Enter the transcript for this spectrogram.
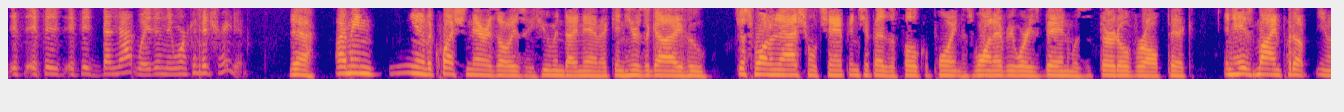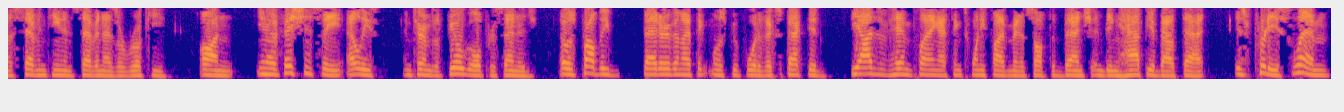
if if if it'd been that way, then they weren't going to trade him. Yeah, I mean, you know, the question there is always a human dynamic, and here's a guy who just won a national championship as a focal point, has won everywhere he's been, was the third overall pick. In his mind, put up you know 17 and seven as a rookie on you know efficiency, at least in terms of field goal percentage. That was probably better than I think most people would have expected the odds of him playing, I think, 25 minutes off the bench and being happy about that is pretty slim.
